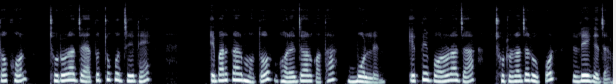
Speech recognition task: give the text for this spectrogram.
তখন ছোট রাজা এতটুকু জেনে এবারকার মতো ঘরে যাওয়ার কথা বললেন। এতে বড় রাজা ছোট রাজার উপর রেগে যান।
